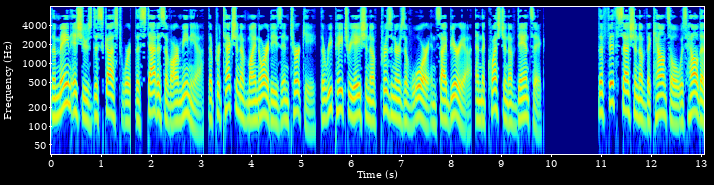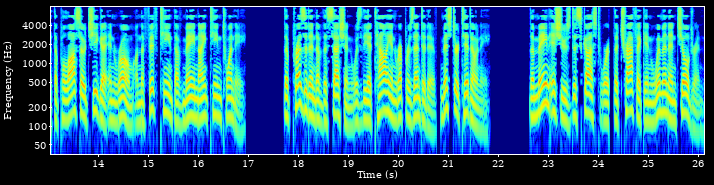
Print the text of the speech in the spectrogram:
The main issues discussed were, the status of Armenia, the protection of minorities in Turkey, the repatriation of prisoners of war in Siberia, and the question of Danzig. The fifth session of the Council was held at the Palazzo Chigi in Rome on 15 May 1920. The president of the session was the Italian representative, Mr. Tittoni. The main issues discussed were, the traffic in women and children,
